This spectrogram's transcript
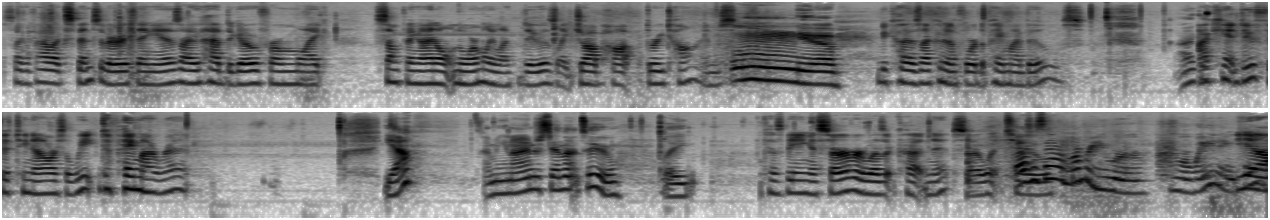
It's like of how expensive everything is. I had to go from like something I don't normally like to do is like job hop three times Mm, yeah. because I couldn't afford to pay my bills. I, I can't do 15 hours a week to pay my rent. yeah. I mean, I understand that too. Like, because being a server wasn't cutting it, so I went to. I was gonna say, I remember you were you were waiting. yeah,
